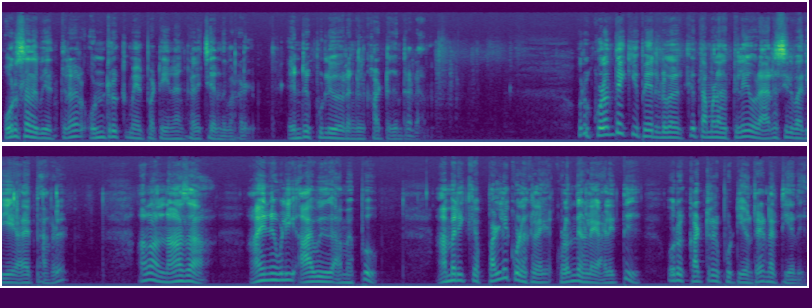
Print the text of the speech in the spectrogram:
ஒரு சதவீதத்தினர் ஒன்றுக்கும் மேற்பட்ட இனங்களைச் சேர்ந்தவர்கள் என்று புள்ளி விவரங்கள் காட்டுகின்றன. ஒரு குழந்தைக்கு பெயரிடுவதற்கு தமிழகத்திலே ஒரு அரசியல்வாதியை அழைப்பார்கள். ஆனால் நாசா அயனவெளி ஆய்வு அமைப்பு அமெரிக்க பள்ளிக்குழந்தைகளை குழந்தைகளை அழைத்து ஒரு கட்டுரை போட்டி ஒன்றை நடத்தியது.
